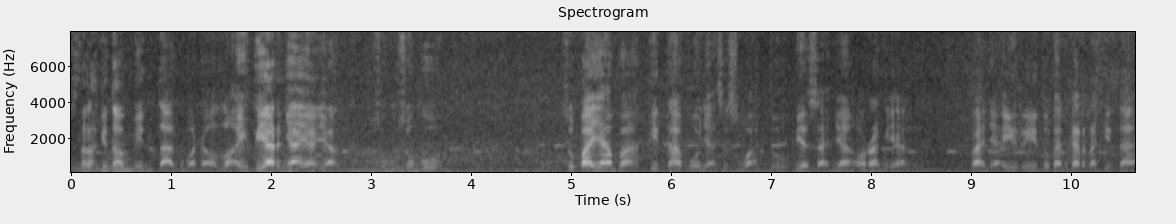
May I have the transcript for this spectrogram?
setelah kita minta kepada Allah, ikhtiarnya ya yang sungguh-sungguh. Supaya apa? Kita punya sesuatu. Biasanya orang yang banyak iri itu kan karena kita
